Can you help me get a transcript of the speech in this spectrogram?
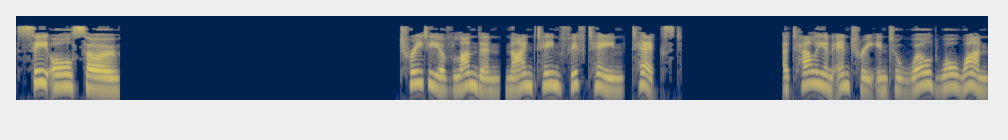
See also Treaty of London 1915 text. Italian entry into World War I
